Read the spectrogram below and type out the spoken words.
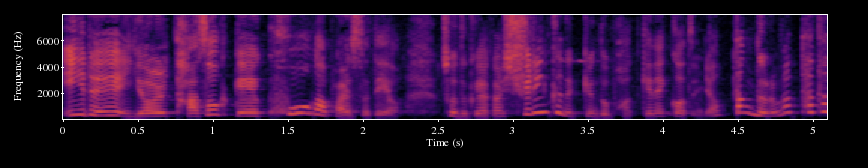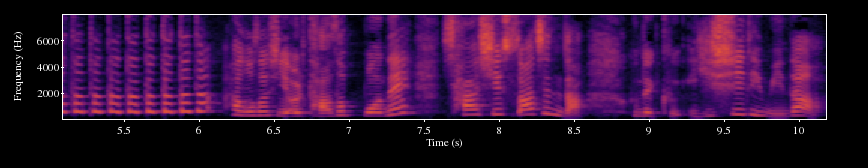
1회 15개의 코어가 발사돼요. 저도 그 약간 슈링크 느낌도 받긴 했거든요. 딱 누르면 타타타타타타타타타 하고서 15번의 shot이 쏴진다. 근데 그 이시림이나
